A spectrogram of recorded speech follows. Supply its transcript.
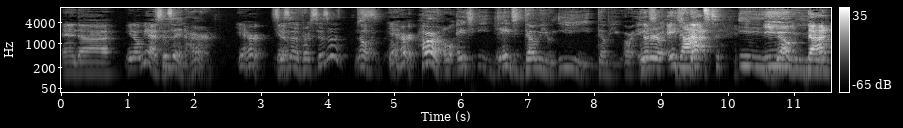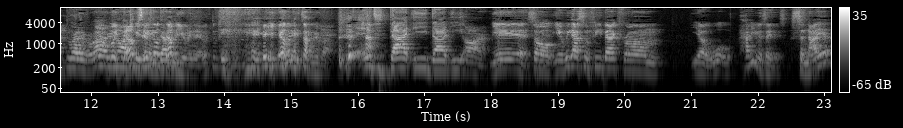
And uh, you know, we had some- SZA and her. Yeah, her. you know. SZA versus SZA. No, yeah, her. Oh, her. Oh, H E H W E W or H No, no, no. H dot. E W dot- whatever. Wait, know how to W. There's no W. W in there. What the fuck? Yo, what are you talking about? H dot E dot E R. Yeah, yeah, yeah. So yeah, we got some feedback from yo. How do you even say this? Sanaya.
